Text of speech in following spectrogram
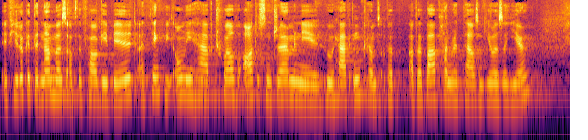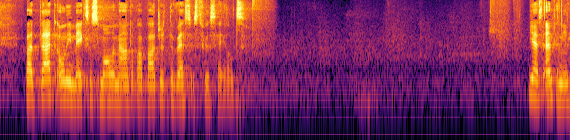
If you look at the numbers of the VG Bild, I think we only have 12 artists in Germany who have incomes of, of above 100,000 euros a year. But that only makes a small amount of our budget, the rest is through sales. Yes, Anthony.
